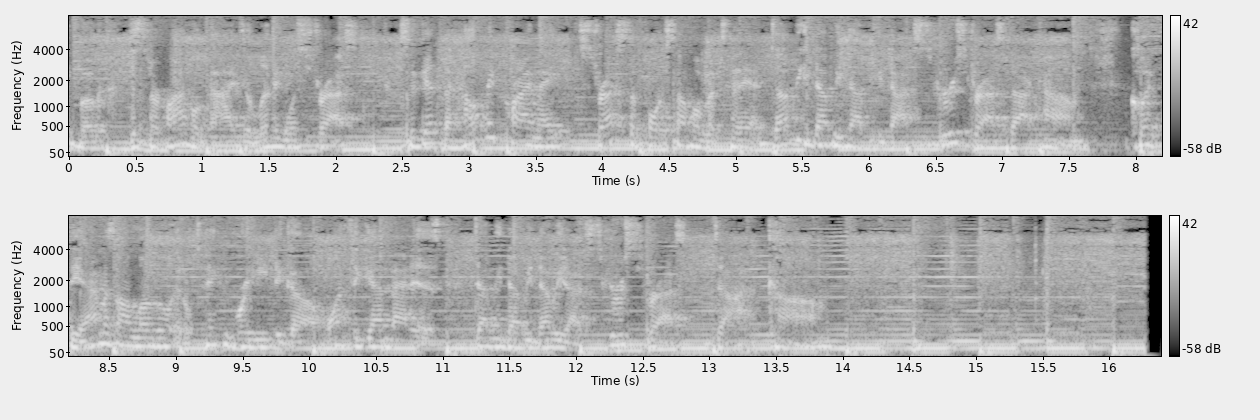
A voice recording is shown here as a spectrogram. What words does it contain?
ebook, The Survival Guide to Living with Stress. So get the Healthy Primate Stress Support Supplement today at www.screwstress.com. Click the Amazon logo, it'll take you where you need to go. Once again, that is www.screwstress.com.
